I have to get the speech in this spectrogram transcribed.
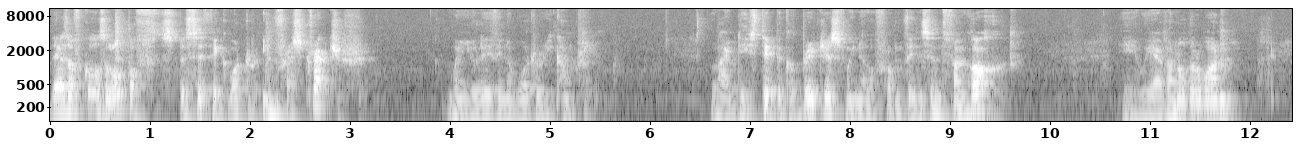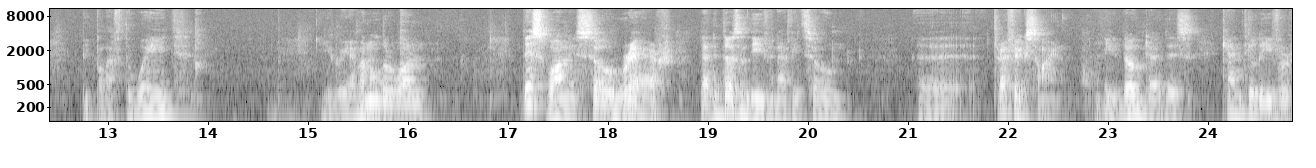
There's of course a lot of specific water infrastructure when you live in a watery country. Like these typical bridges we know from Vincent van Gogh. Here we have another one. People have to wait. Here we have another one. This one is so rare that it doesn't even have its own uh, traffic sign. You don't have this cantilever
